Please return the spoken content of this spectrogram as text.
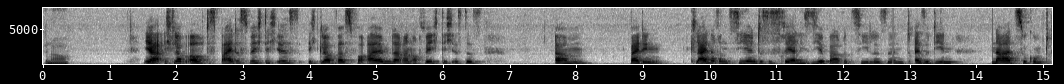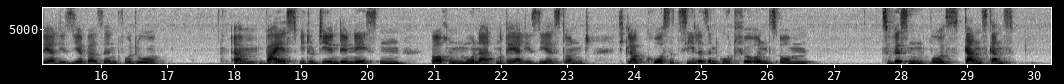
Genau. Ja, ich glaube auch, dass beides wichtig ist. Ich glaube, was vor allem daran auch wichtig ist, dass ähm, bei den kleineren Zielen, dass es realisierbare Ziele sind, also die in naher Zukunft realisierbar sind, wo du ähm, weißt, wie du die in den nächsten Wochen, Monaten realisierst und ich glaube, große Ziele sind gut für uns, um zu wissen, wo es ganz, ganz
